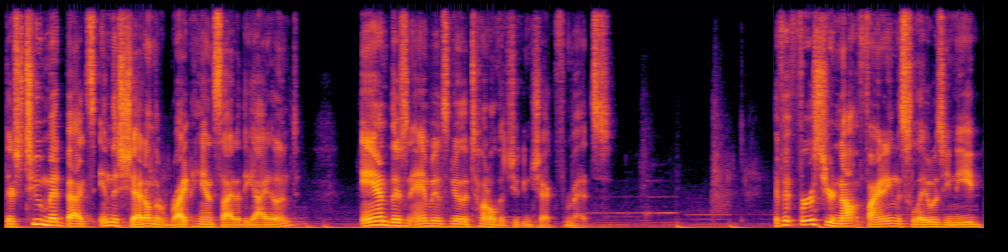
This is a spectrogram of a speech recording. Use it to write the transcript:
There's two med bags in the shed on the right hand side of the island, and there's an ambulance near the tunnel that you can check for meds. If at first you're not finding the Salewas you need,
